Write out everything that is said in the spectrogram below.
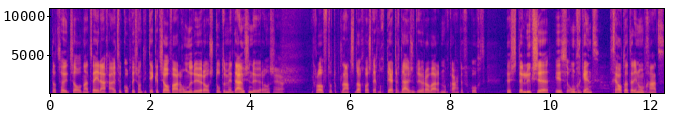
Dat zoiets al na twee dagen uitverkocht is. Want die tickets zelf waren honderden euro's tot en met duizenden euro's. ja. Ik geloof tot op de laatste dag was het echt nog 30.000 euro waren er nog kaarten verkocht. Dus de luxe is ongekend. Het geld dat erin omgaat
